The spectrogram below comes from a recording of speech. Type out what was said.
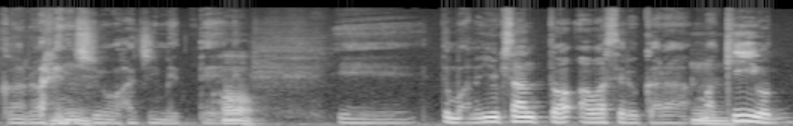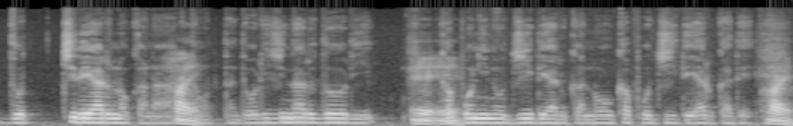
から練習を始めて、はえーでもあの結城さんと合わせるから、うん。まあ、キーをどっちでやるのかなとはい思ったんで、オリジナル通りええ。カポニの G でやるかノーカポ G でやるかで、はい。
